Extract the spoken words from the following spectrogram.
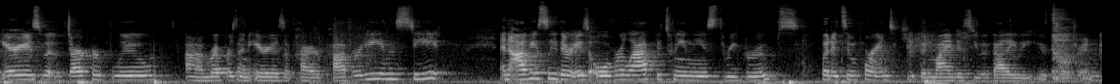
Areas with darker blue um, represent areas of higher poverty in the state. And obviously, there is overlap between these three groups, but it's important to keep in mind as you evaluate your children.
